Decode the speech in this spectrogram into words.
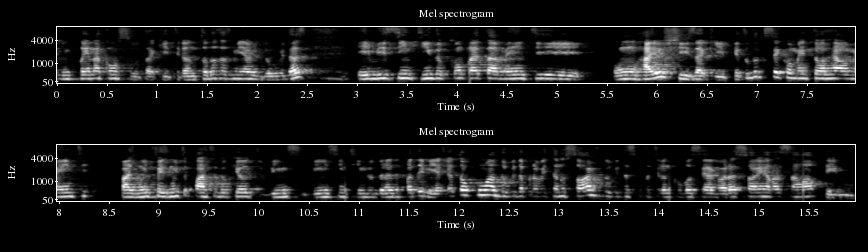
em, plena consulta aqui, tirando todas as minhas dúvidas e me sentindo completamente um raio-x aqui, porque tudo que você comentou realmente faz muito, fez muito parte do que eu vim, vim sentindo durante a pandemia. Eu estou com uma dúvida, aproveitando só as dúvidas que eu estou tirando com você agora, só em relação ao termo.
